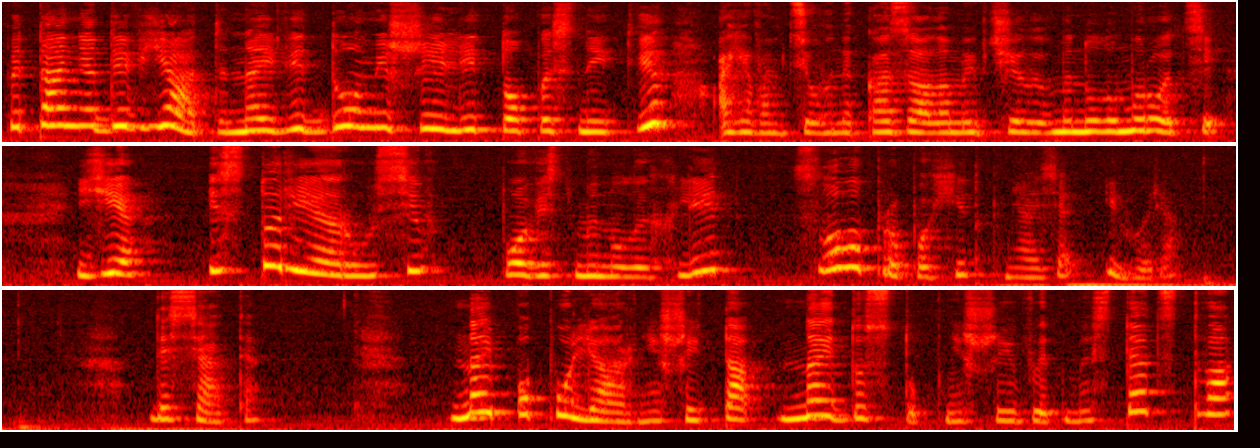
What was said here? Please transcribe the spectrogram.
Питання дев'яте. Найвідоміший літописний твір, а я вам цього не казала, ми вчили в минулому році, є Історія русів, повість минулих літ, слово про похід князя Ігоря. Десяте. Найпопулярніший та найдоступніший вид мистецтва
